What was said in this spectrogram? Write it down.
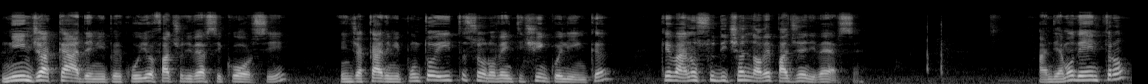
Ninja Academy, per cui io faccio diversi corsi, ninjaacademy.it, sono 25 link che vanno su 19 pagine diverse. Andiamo dentro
